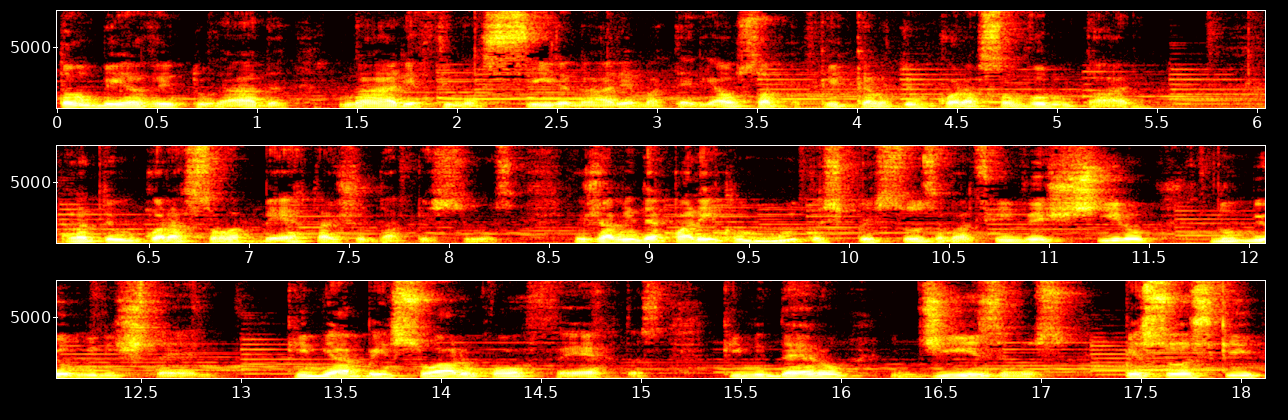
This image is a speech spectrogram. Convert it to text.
tão bem-aventurada na área financeira, na área material, sabe por quê? Porque ela tem um coração voluntário. Ela tem um coração aberto a ajudar pessoas. Eu já me deparei com muitas pessoas, amados, que investiram no meu ministério, que me abençoaram com ofertas, que me deram dízimos, pessoas que,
